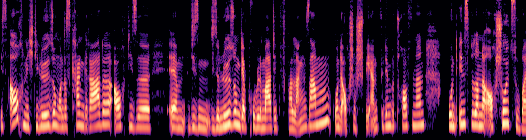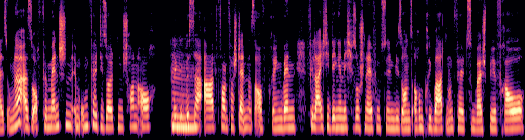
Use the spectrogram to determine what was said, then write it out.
ist auch nicht die Lösung und das kann gerade auch diese, ähm, diesen, diese Lösung der Problematik verlangsamen und auch erschweren für den Betroffenen und insbesondere auch Schuldzuweisung, ne? Also auch für Menschen im Umfeld, die sollten schon auch eine mhm. gewisse Art von Verständnis aufbringen, wenn vielleicht die Dinge nicht so schnell funktionieren wie sonst, auch im privaten Umfeld zum Beispiel. Frau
